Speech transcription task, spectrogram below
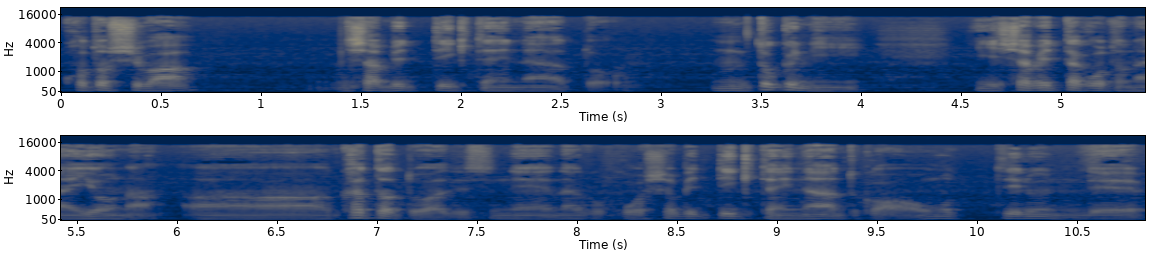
今年は喋っていきたいなと、うん、特に喋ったことないようなあ方とはですねなんかこう喋っていきたいなとか思ってるんで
